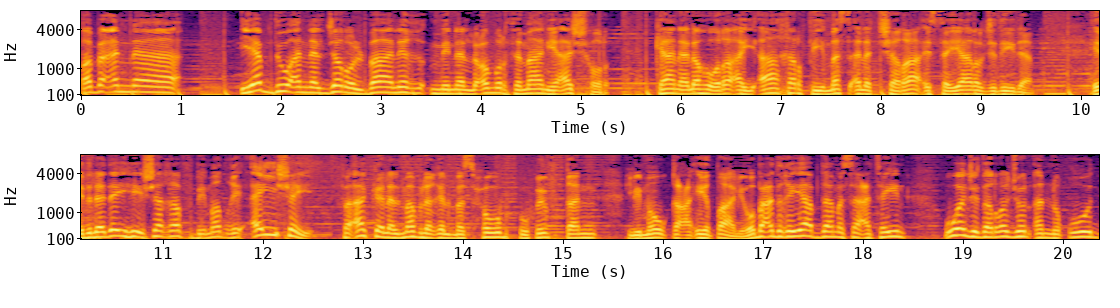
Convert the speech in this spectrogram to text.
طبعا يبدو أن الجرو البالغ من العمر ثمانية أشهر كان له رأي آخر في مسألة شراء السيارة الجديدة. إذ لديه شغف بمضغ أي شيء فأكل المبلغ المسحوب وفقا لموقع إيطالي وبعد غياب دام ساعتين وجد الرجل النقود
